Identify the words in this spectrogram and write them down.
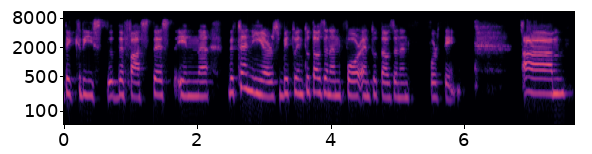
decreased the fastest in uh, the 10 years between 2004 and 2014. Um,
